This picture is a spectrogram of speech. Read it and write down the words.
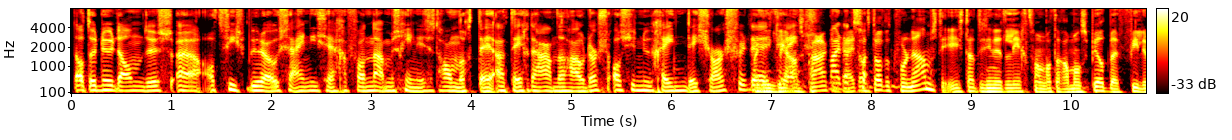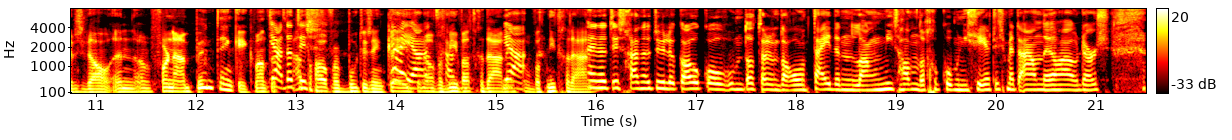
dat er nu dan dus uh, adviesbureaus zijn die zeggen van, nou, misschien is het handig te, tegen de aandeelhouders als je nu geen decharge verdeelt. Maar die aansprakelijkheid, als dat het voornaamste is, dat is in het licht van wat er allemaal speelt bij Philips wel een, een voornaam punt, denk ik. Want het ja, dat gaat is, toch over boetes en claims ja, en over wie wat gedaan heeft of wat niet gedaan En het is, gaat natuurlijk ook over, omdat er al tijdenlang niet handig gecommuniceerd is met aandeelhouders. Uh,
